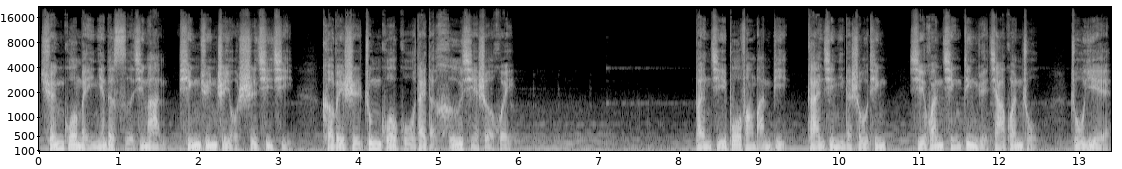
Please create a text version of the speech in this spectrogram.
全国每年的死刑案平均只有十七起，可谓是中国古代的和谐社会。本集播放完毕，感谢您的收听，喜欢请订阅加关注，主页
